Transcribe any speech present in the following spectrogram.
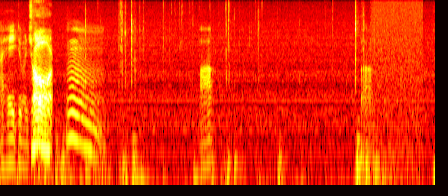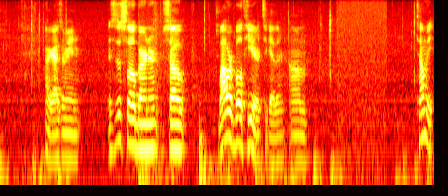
I hate doing chores. Hmm. Bob. Bob. Alright guys, I mean, this is a slow burner. So, while we're both here together, um, tell me,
